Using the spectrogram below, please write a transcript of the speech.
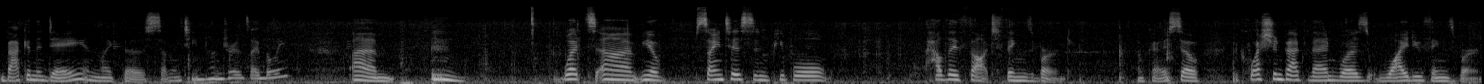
back in the day, in like the 1700s, I believe, um, what um, you know, scientists and people, how they thought things burned. Okay, so the question back then was, why do things burn?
